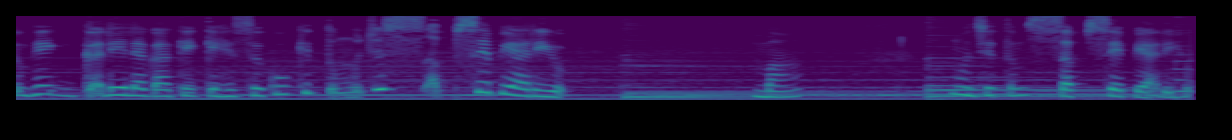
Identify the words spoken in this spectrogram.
तुम्हें गले लगा के कह सकूँ कि तुम मुझे सबसे प्यारी हो। माँ, मुझे तुम सबसे प्यारी हो।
